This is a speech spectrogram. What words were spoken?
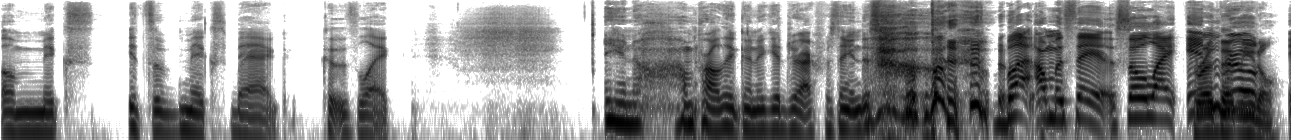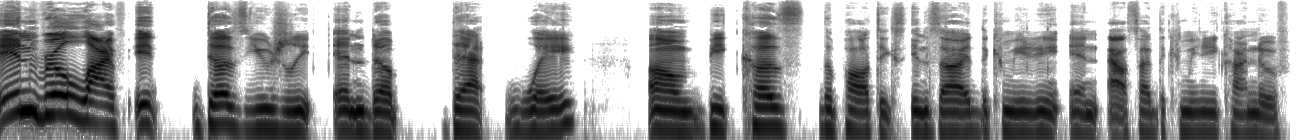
a mix. It's a mixed bag because, like, you know, I'm probably gonna get dragged for saying this, but I'm gonna say it. So, like, in Thread real in real life, it does usually end up that way, um, because the politics inside the community and outside the community kind of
